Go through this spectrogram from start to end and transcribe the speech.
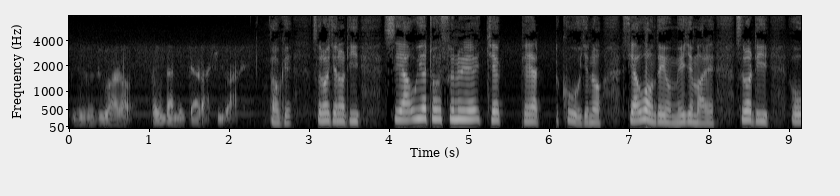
ဒီလိုလူတို့ကတော့သုံးသပ်နေကြတာရှိပါတယ် ဟုတ်ကဲ့ဆိုတော့ကျွန်တော်ဒီဆရာဦးရထွန်းဆွေးနွေးချက်တဲ့တခုကိုကျွန်တော်ဆရာဦးအောင်သိန်းကိုမေးချင်ပါတယ်ဆိုတော့ဒီဟို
